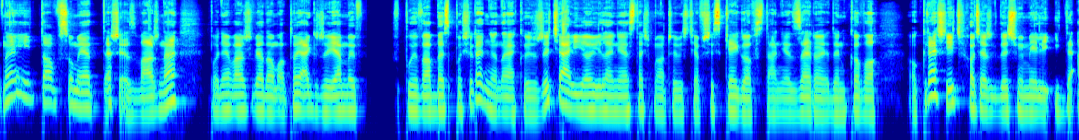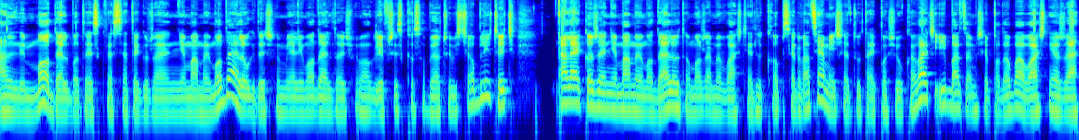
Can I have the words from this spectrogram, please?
No i to w sumie też jest ważne, ponieważ wiadomo, to jak żyjemy wpływa bezpośrednio na jakość życia i o ile nie jesteśmy oczywiście wszystkiego w stanie zero-jedynkowo określić, chociaż gdybyśmy mieli idealny model, bo to jest kwestia tego, że nie mamy modelu, gdybyśmy mieli model, to byśmy mogli wszystko sobie oczywiście obliczyć, ale jako, że nie mamy modelu, to możemy właśnie tylko obserwacjami się tutaj posiłkować i bardzo mi się podoba właśnie, że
